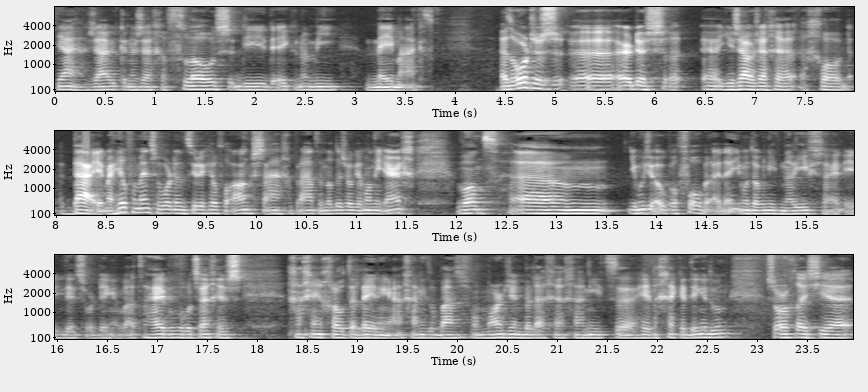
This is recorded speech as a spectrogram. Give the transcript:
ja, zou je kunnen zeggen, flows die de economie meemaakt. Het hoort dus uh, er dus, uh, je zou zeggen, gewoon bij. Maar heel veel mensen worden natuurlijk heel veel angst aangepraat. En dat is ook helemaal niet erg. Want um, je moet je ook wel voorbereiden. Je moet ook niet naïef zijn in dit soort dingen. Wat hij bijvoorbeeld zegt is, ga geen grote leningen aan. Ga niet op basis van margin beleggen. Ga niet hele gekke dingen doen. Zorg dat je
